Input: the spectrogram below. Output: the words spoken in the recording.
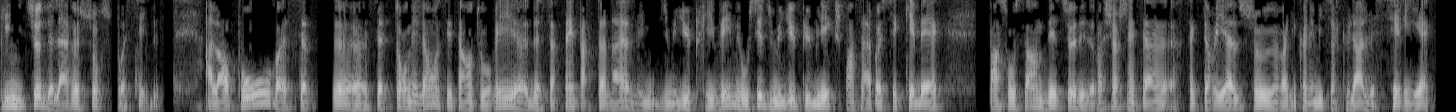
plénitude de la ressource possible. Alors pour cette, euh, cette tournée-là, on s'est entouré euh, de certains partenaires du milieu privé, mais aussi du milieu public. Je pense à Recyc Québec, pense au Centre d'études et de recherche intersectorielle sur l'économie circulaire, le CIRIEC.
